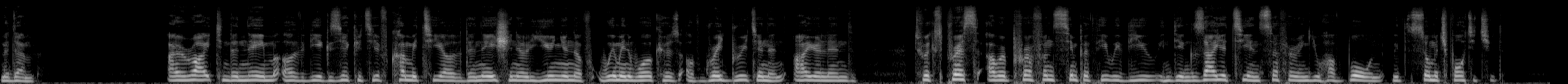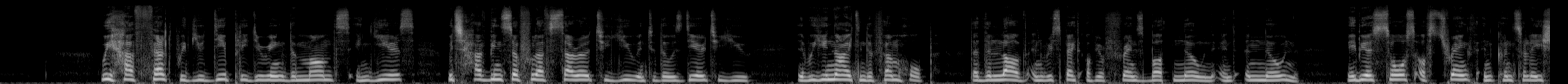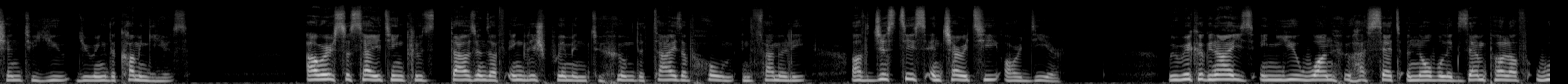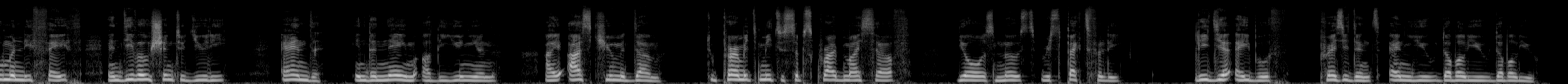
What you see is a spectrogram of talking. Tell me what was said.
Madame, I write in the name of the Executive Committee of the National Union of Women Workers of Great Britain and Ireland to express our profound sympathy with you in the anxiety and suffering you have borne with so much fortitude. We have felt with you deeply during the months and years which have been so full of sorrow to you and to those dear to you, and we unite in the firm hope that the love and respect of your friends, both known and unknown, may be a source of strength and consolation to you during the coming years. Our society includes thousands of English women to whom the ties of home and family, of justice and charity are dear. We recognize in you one who has set a noble example of womanly faith and devotion to duty, and, in the name of the Union, I ask you, Madame, to permit me to subscribe myself, yours most respectfully, Lydia A. Booth, President NUWW.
